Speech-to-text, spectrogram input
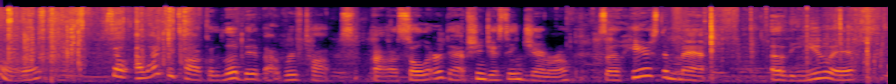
All right. So I like to talk a little bit about rooftop uh, solar adaptation, just in general. So here's the map of the U.S.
